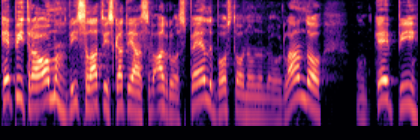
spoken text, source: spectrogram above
Kepija trauma. Visa Latvija skatījās agro spēli, Bostonā un Orlando. Un Kepija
